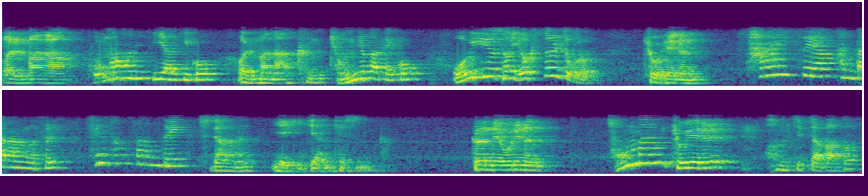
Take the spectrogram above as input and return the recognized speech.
얼마나 고마운 이야기고 얼마나 큰 격려가 되고 오히려 더 역설적으로 교회는 살아있어야 한다는 것을 세상 사람들이 주장하는 얘기지 않겠습니까? 그런데 우리는 조그만 교회를 험집 잡아도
